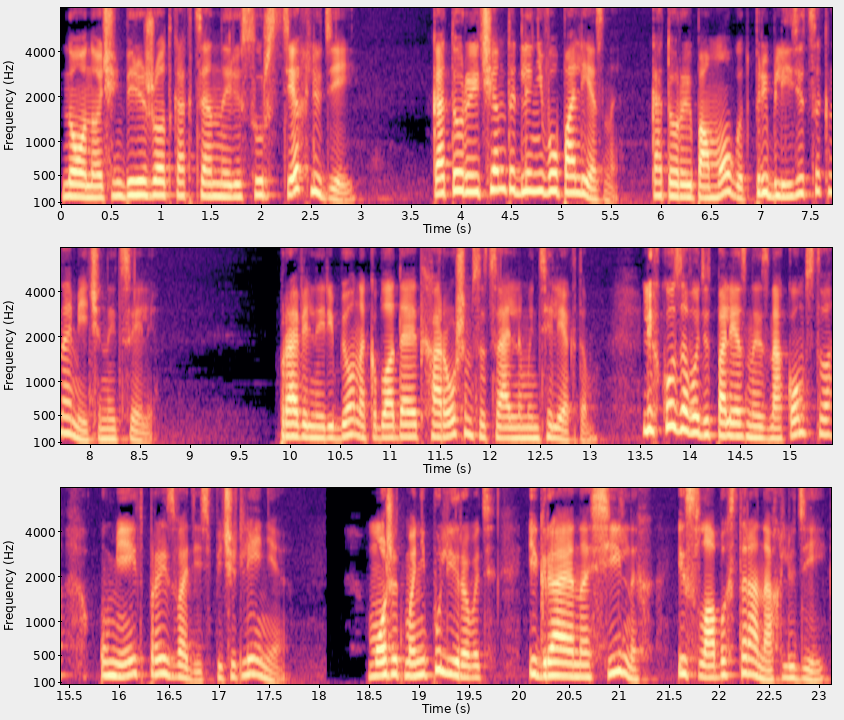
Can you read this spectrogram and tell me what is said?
Но он очень бережет как ценный ресурс тех людей, которые чем-то для него полезны, которые помогут приблизиться к намеченной цели. Правильный ребенок обладает хорошим социальным интеллектом – легко заводит полезные знакомства, умеет производить впечатление. Может манипулировать, играя на сильных и слабых сторонах людей,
